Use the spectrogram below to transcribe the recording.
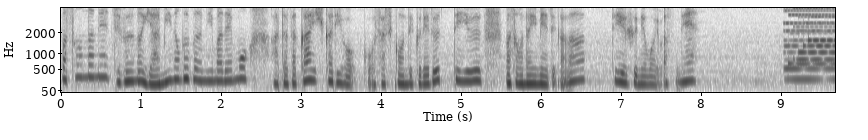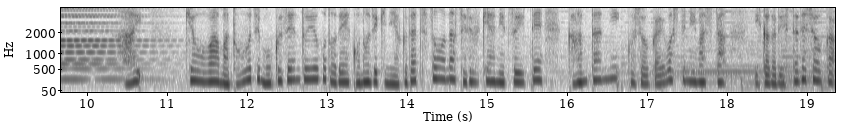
まあ、そんなね自分の闇の部分にまでも温かい光をこう差し込んでくれるっていう、まあ、そんなイメージかなっていうふうに思いますね。はい。今日はま冬至目前ということでこの時期に役立ちそうなセルフケアについて簡単にご紹介をしてみました。いかがでしたでしょうか？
